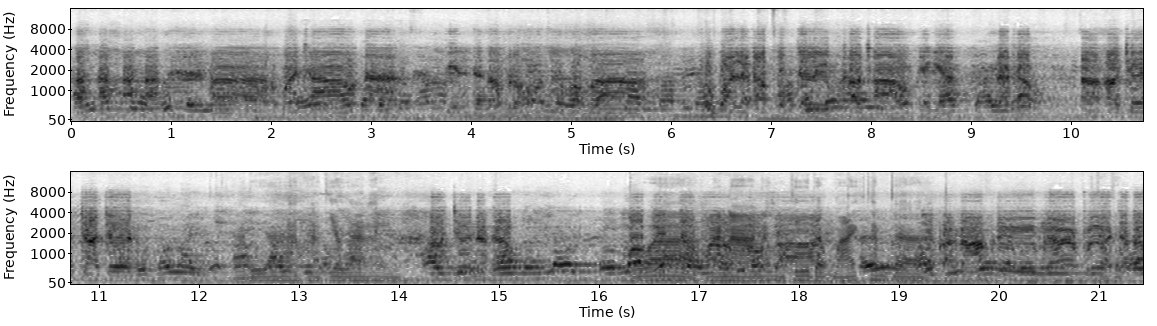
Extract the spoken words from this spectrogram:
เมื่อเช้านะกินแต่น้ำร้อนแล้วก็มา ทุกวันแหละครับ ผมจะลืมข้าวเช้าอย่างเงี้ยนะครับ อ่าเอาเชิญจ้าเชิญหาดูยากครับหาเที่ยวยากครับผมเอาเชิญนะครับเพราะว่านานๆนะผมที่ดอกไม้ท่านจะแล้วก็น้ำดื่มนะเพื่อจะได้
